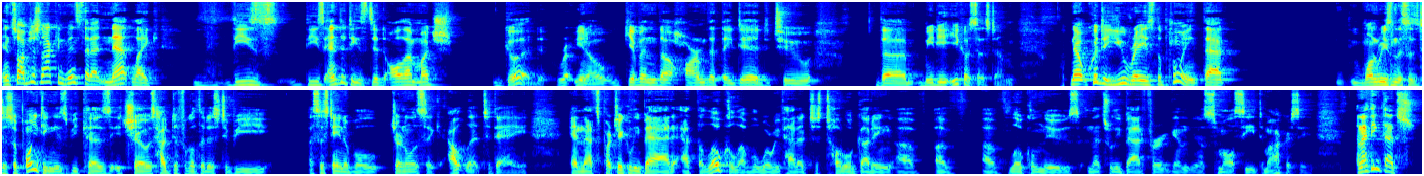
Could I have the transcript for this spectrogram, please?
And so I'm just not convinced that at net, like these these entities did all that much good, you know, given the harm that they did to the media ecosystem. Now, Quinta, you raised the point that one reason this is disappointing is because it shows how difficult it is to be a sustainable journalistic outlet today, and that's particularly bad at the local level where we've had a just total gutting of of of local news, and that's really bad for again you know, small c democracy. And I think that's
